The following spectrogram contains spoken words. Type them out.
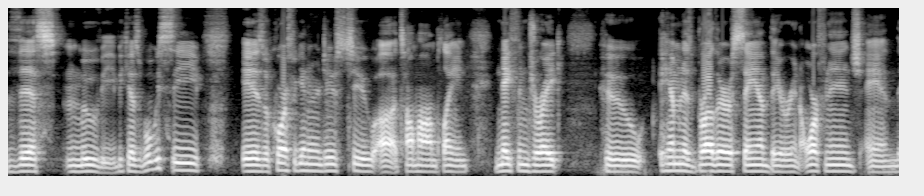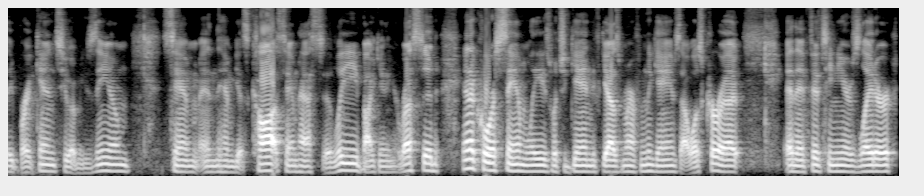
this movie because what we see is, of course, we get introduced to uh, Tom Holland playing Nathan Drake, who him and his brother Sam they are in orphanage and they break into a museum. Sam and him gets caught. Sam has to leave by getting arrested, and of course Sam leaves. Which again, if you guys remember from the games, that was correct. And then 15 years later,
